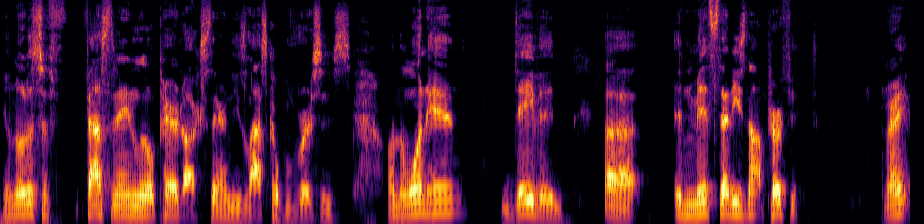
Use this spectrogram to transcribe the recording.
You'll notice a fascinating little paradox there in these last couple verses. On the one hand, David uh, admits that he's not perfect, right?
